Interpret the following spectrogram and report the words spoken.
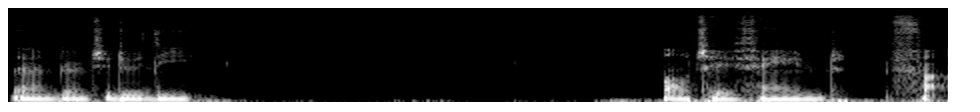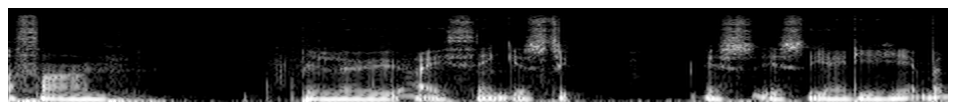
then I'm going to do the auto found fa farm below I think is the is, is the idea here but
